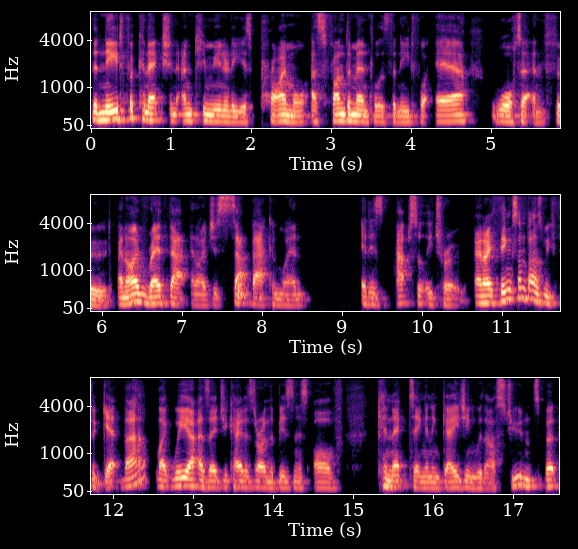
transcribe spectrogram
"The need for connection and community is primal, as fundamental as the need for air, water, and food." And I read that and I just sat back and went it is absolutely true. And I think sometimes we forget that. Like we are, as educators are in the business of connecting and engaging with our students. But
